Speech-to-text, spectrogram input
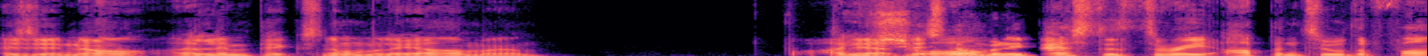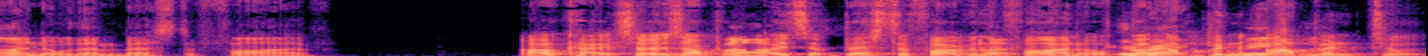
Is it not? Olympics normally are, man. Are you yeah, sure? It's normally best of three up until the final, then best of five. Okay, so it's up. Uh, it's best of five in the uh, final, but up, me. up until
